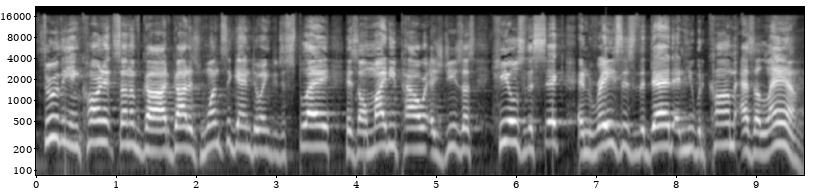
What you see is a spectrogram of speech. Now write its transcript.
through the incarnate Son of God, God is once again doing to display his almighty power as Jesus heals the sick and raises the dead, and he would come as a lamb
